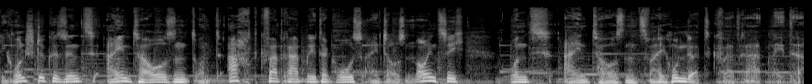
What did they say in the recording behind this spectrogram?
Die Grundstücke sind 1008 Quadratmeter groß, 1090 und 1200 Quadratmeter.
